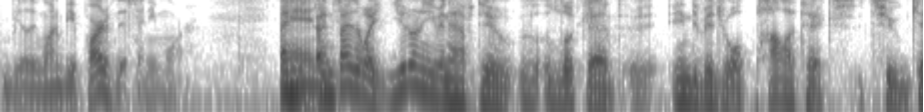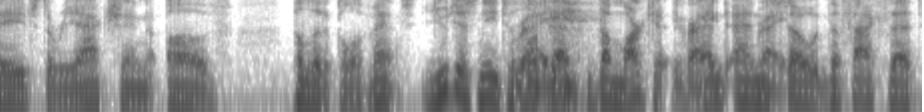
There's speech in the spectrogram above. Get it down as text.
really want to be a part of this anymore. And, and, by the way, you don't even have to look at uh, individual politics to gauge the reaction of political events. You just need to Right. look at the market. Right, And, and right. so the fact that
